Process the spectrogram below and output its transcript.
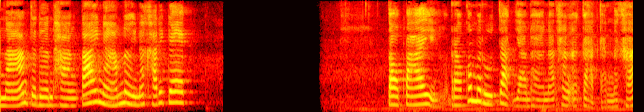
ำน้ำจะเดินทางใต้น้ำเลยนะคะเด็กๆ ต่อไปเราก็มารู้จักยานพาหนะทางอากาศกันนะคะ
